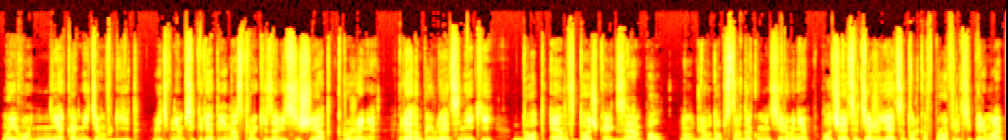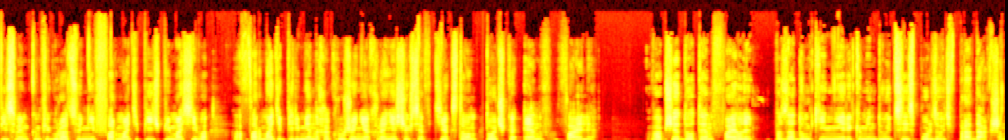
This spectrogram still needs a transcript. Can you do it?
Мы его не коммитим в git, ведь в нем секреты и настройки, зависящие от окружения. Рядом появляется некий .env.example, ну, для удобства документирования. Получается те же яйца, только в профиль. Теперь мы описываем конфигурацию не в формате PHP массива, а в формате переменных окружения, хранящихся в текстовом .env файле. Вообще, .env файлы по задумке не рекомендуется использовать в production.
